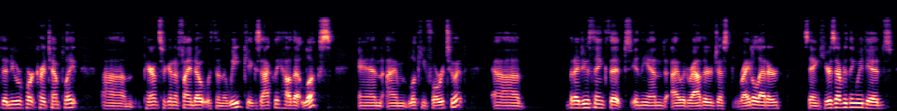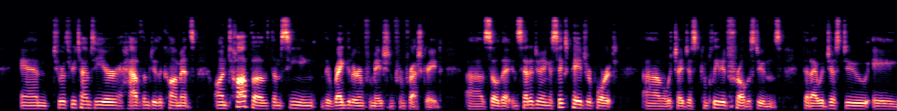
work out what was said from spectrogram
the new report card template, um, parents are going to find out within the week exactly how that looks, and I'm looking forward to it. Uh, but I do think that in the end, I would rather just write a letter saying, here's everything we did, and two or three times a year have them do the comments on top of them seeing the regular information from FreshGrade. Uh, so that instead of doing a six page report, um, which I just completed for all the students, that I would just do a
